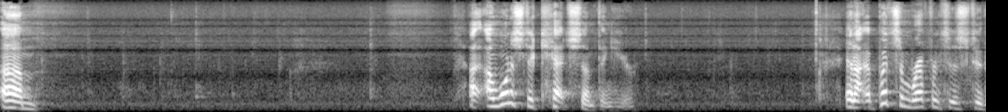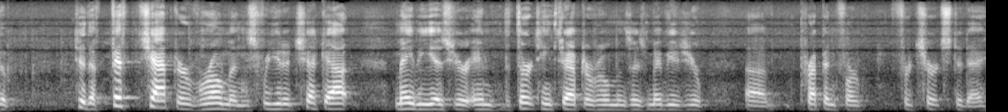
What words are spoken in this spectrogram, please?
um, I, I want us to catch something here. And I put some references to the to the fifth chapter of Romans for you to check out maybe as you're in the 13th chapter of Romans, as maybe as you're uh, prepping for, for church today.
